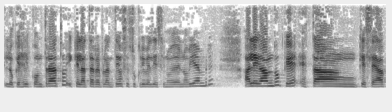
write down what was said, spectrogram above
lo que es el contrato y que el acta de se suscribe el 19 de noviembre, alegando que están que se ha,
